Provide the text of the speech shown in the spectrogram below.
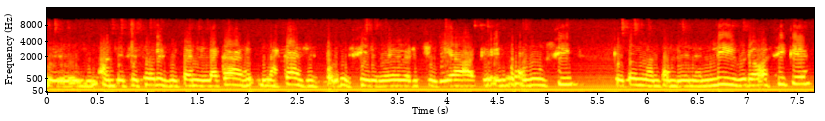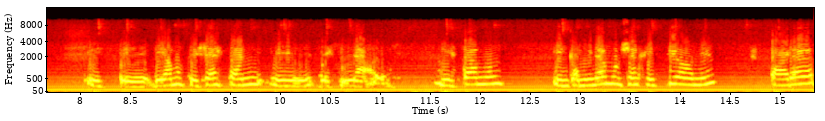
eh, antecesores están en, la ca- en las calles, por decir Weber, Chiriac, Ragusi, que tengan también el libro. Así que, este, digamos que ya están eh, destinados. Y estamos, encaminamos ya gestiones para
